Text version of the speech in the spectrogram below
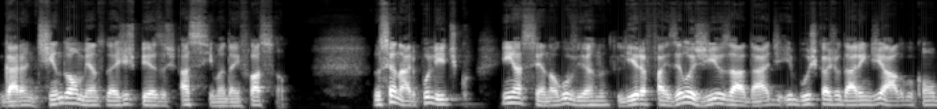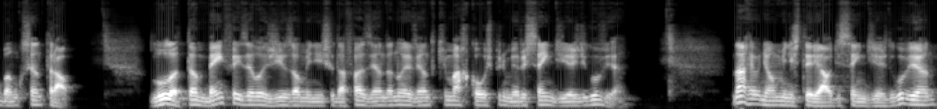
garantindo o aumento das despesas acima da inflação. No cenário político, em aceno ao governo, Lira faz elogios a Haddad e busca ajudar em diálogo com o Banco Central. Lula também fez elogios ao ministro da Fazenda no evento que marcou os primeiros 100 dias de governo. Na reunião ministerial de 100 dias do governo,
